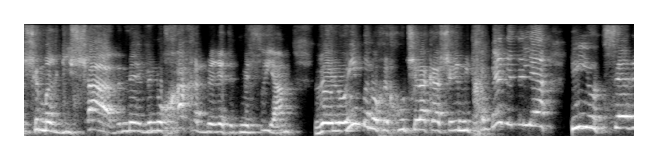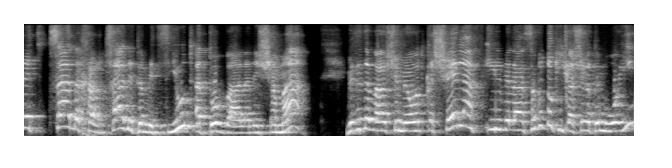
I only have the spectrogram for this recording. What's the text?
שמרגישה ונוכחת ברטט מסוים, ואלוהים בנוכחות שלה כאשר היא מתחברת אליה, היא יוצרת צד אחר צד את המציאות הטובה לנשמה. וזה דבר שמאוד קשה להפעיל ולעשות אותו, כי כאשר אתם רואים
